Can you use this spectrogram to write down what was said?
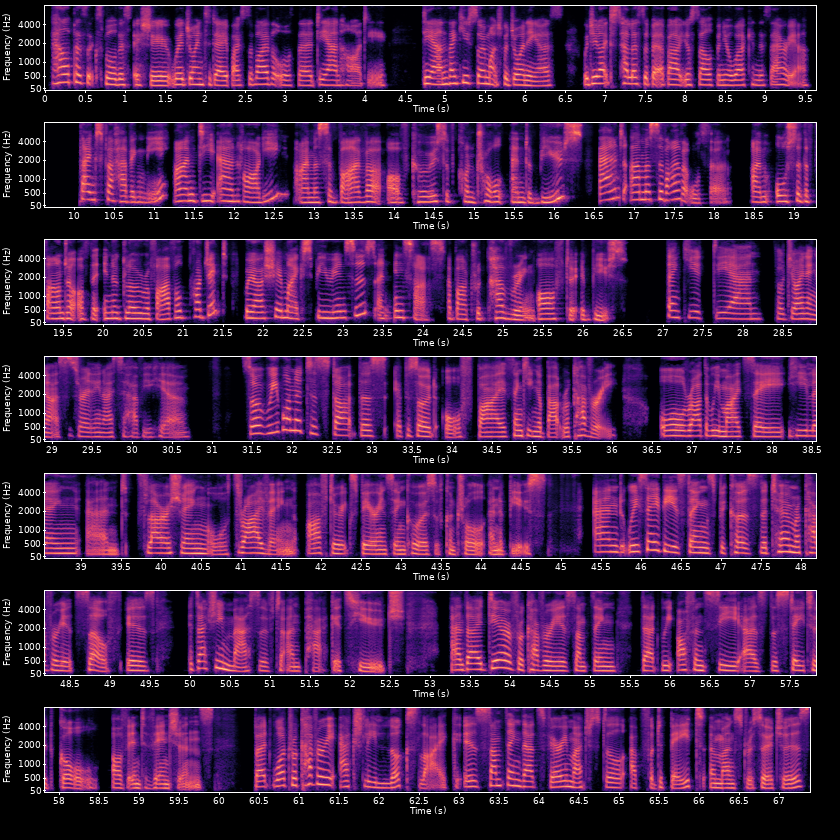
To help us explore this issue, we're joined today by survivor author Dee-Anne Hardy. Dee-Anne, thank you so much for joining us. Would you like to tell us a bit about yourself and your work in this area? Thanks for having me. I'm Dee-Anne Hardy. I'm a survivor of coercive control and abuse, and I'm a survivor author. I'm also the founder of the Inner Glow Revival Project, where I share my experiences and insights about recovering after abuse. Thank you, Dee-Anne, for joining us. It's really nice to have you here. So, we wanted to start this episode off by thinking about recovery or rather we might say healing and flourishing or thriving after experiencing coercive control and abuse. And we say these things because the term recovery itself is, it's actually massive to unpack. It's huge. And the idea of recovery is something that we often see as the stated goal of interventions. But what recovery actually looks like is something that's very much still up for debate amongst researchers.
